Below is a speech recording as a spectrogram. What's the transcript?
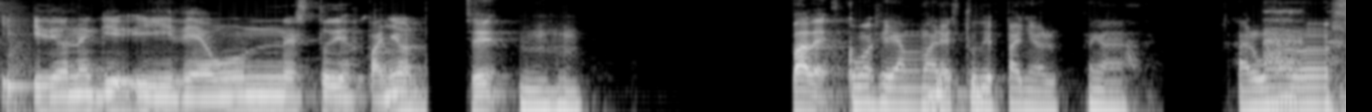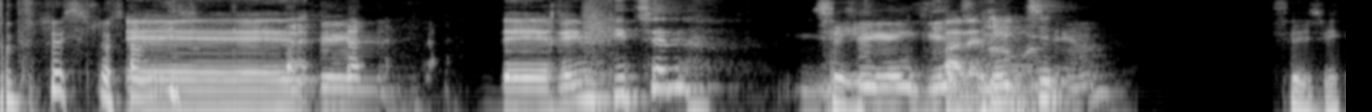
Y de un, equi- y de un estudio español. Sí. Vale. ¿Cómo se llama el estudio español? Venga, ¿alguno de vosotros lo sabéis? Eh, ¿De Game Kitchen? Sí. sí, Game ¿no? Sí, sí,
